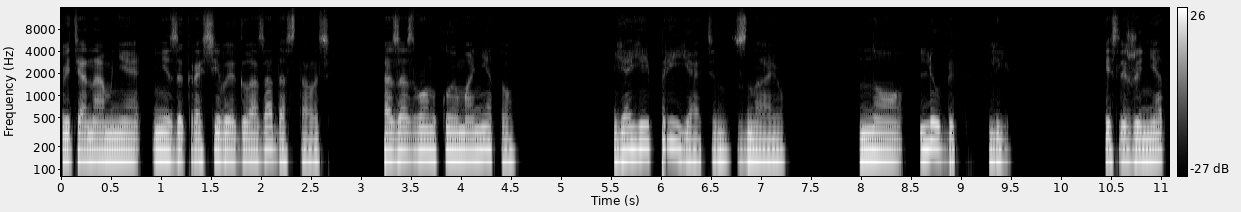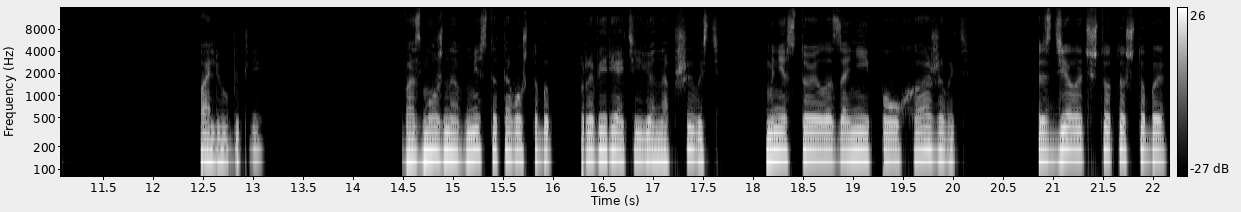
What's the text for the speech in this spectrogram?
Ведь она мне не за красивые глаза досталась, а за звонкую монету. Я ей приятен, знаю. Но любит ли? Если же нет, полюбит ли? Возможно, вместо того, чтобы проверять ее на вшивость, мне стоило за ней поухаживать, сделать что-то, чтобы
